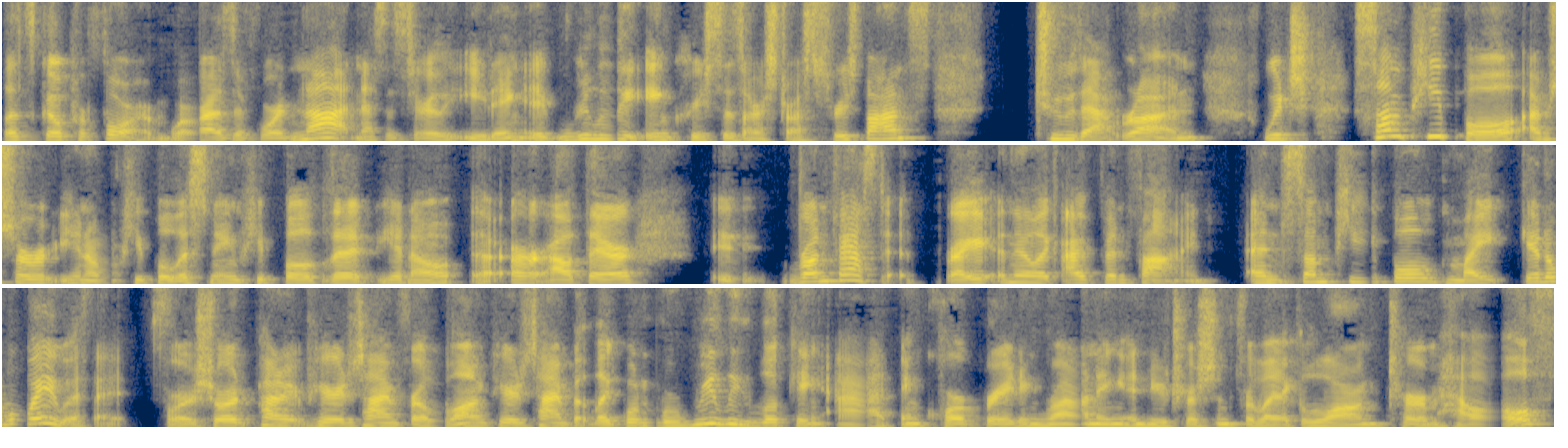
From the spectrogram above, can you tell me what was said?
Let's go perform. Whereas if we're not necessarily eating, it really increases our stress response to that run, which some people, I'm sure, you know, people listening, people that, you know, are out there run fasted, right? And they're like, I've been fine. And some people might get away with it for a short period of time, for a long period of time. But like when we're really looking at incorporating running and nutrition for like long term health,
